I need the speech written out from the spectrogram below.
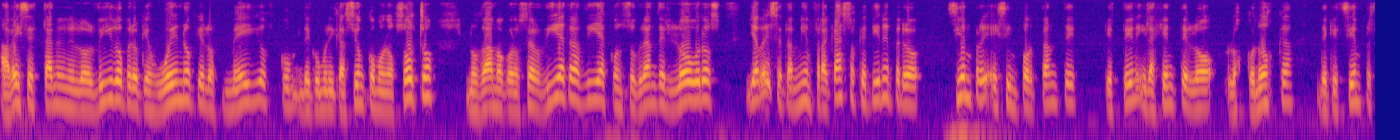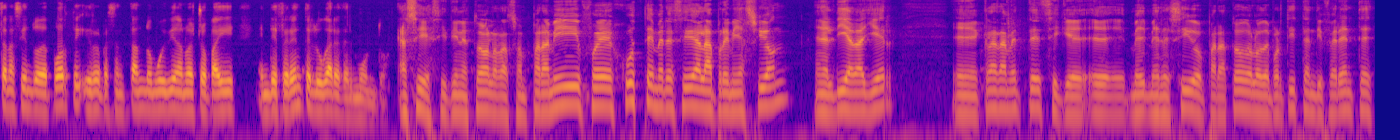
a veces están en el olvido, pero que es bueno que los medios de comunicación como nosotros nos damos a conocer día tras día con sus grandes logros y a veces también fracasos que tienen, pero siempre es importante que estén y la gente lo, los conozca de que siempre están haciendo deporte y representando muy bien a nuestro país en diferentes lugares del mundo. Así es, sí, tienes toda la razón. Para mí fue justa y merecida la premiación en el día de ayer. Eh, claramente sí que eh, me- merecido para todos los deportistas en diferentes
